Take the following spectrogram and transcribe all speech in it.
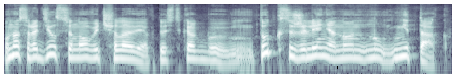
у нас родился новый человек. То есть как бы тут, к сожалению, оно ну, не так.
